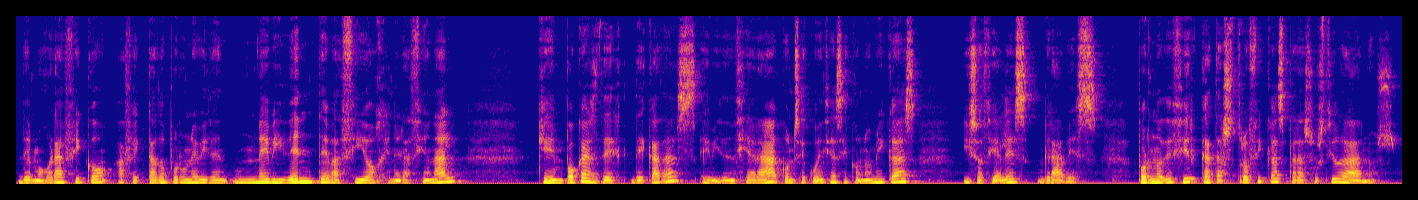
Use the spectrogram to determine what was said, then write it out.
demográfico afectado por un, evidente vacío generacional que en pocas décadas evidenciará consecuencias económicas y sociales graves, por no decir catastróficas para sus ciudadanos,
